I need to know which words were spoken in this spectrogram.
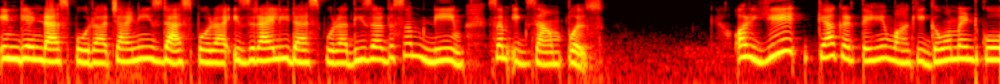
Indian diaspora Chinese diaspora Israeli diaspora these are the some name some examples और ये क्या करते हैं, वहाँ की गवर्नमेंट को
